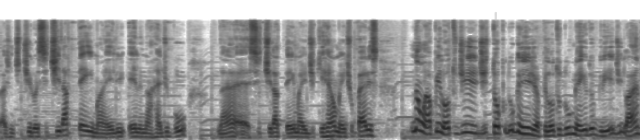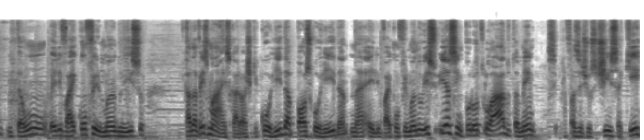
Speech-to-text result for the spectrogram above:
a gente tirou esse tira-teima, ele, ele na Red Bull, né? Esse tira-teima aí de que realmente o Pérez não é o piloto de, de topo do grid, é o piloto do meio do grid lá. Então ele vai confirmando isso cada vez mais, cara. Eu acho que corrida após corrida, né, ele vai confirmando isso. E assim, por outro lado, também, assim, para fazer justiça aqui,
